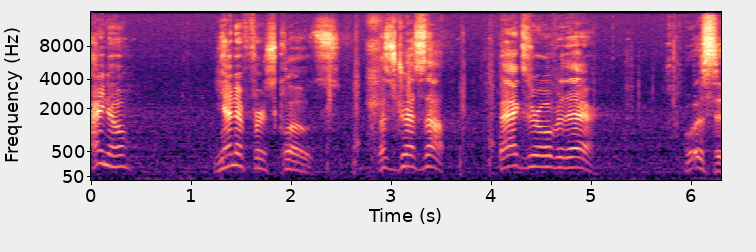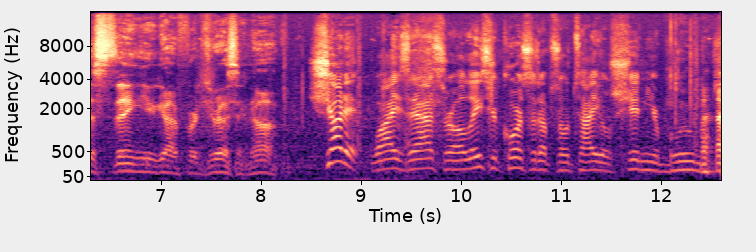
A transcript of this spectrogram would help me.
I know. Yennefer's clothes. Let's dress up. Bags are over there. What's this thing you got for dressing up? Shut it, wise ass, or I'll lace your corset up so tight you'll shit in your bloomers.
